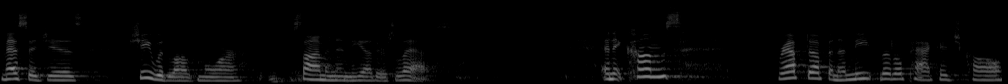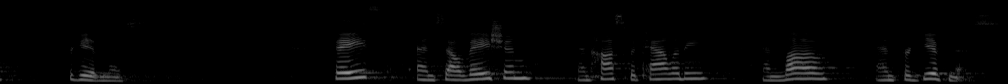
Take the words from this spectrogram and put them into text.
message is she would love more, Simon and the others less. And it comes wrapped up in a neat little package called forgiveness. Faith and salvation and hospitality and love and forgiveness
